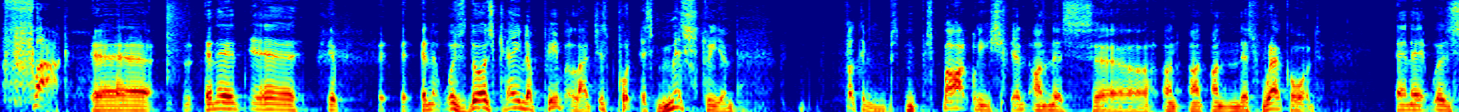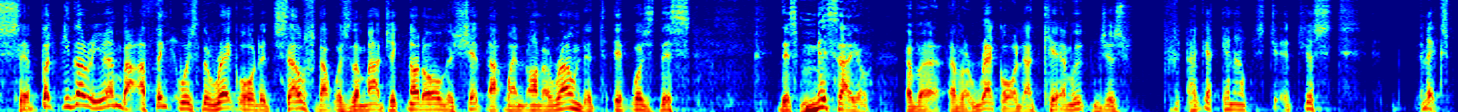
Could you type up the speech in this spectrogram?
fuck. Uh, and it, uh, and it was those kind of people that just put this mystery and fucking sparkly shit on this uh, on, on on this record. And it was, uh, but you got to remember, I think it was the record itself that was the magic, not all the shit that went on around it. It was this, this missile of a of a record that came out and just, I get, you know, it just inexplicable,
